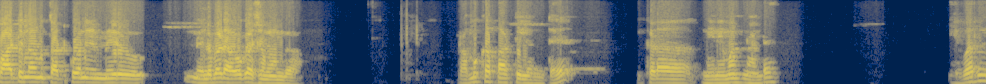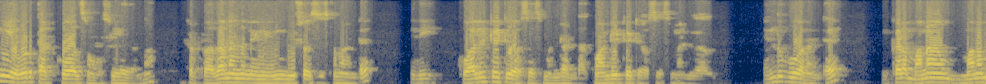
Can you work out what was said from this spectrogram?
పార్టీలను తట్టుకొని మీరు నిలబడే అవకాశం ఉందా? ప్రముఖ పార్టీలు అంటే ఇక్కడ నేనేమంటున్నా అంటే ఎవరిని ఎవరు తట్టుకోవాల్సిన అవసరం లేదన్నా ఇక్కడ ప్రధానంగా నేను ఏం విశ్వసిస్తున్నా అంటే ఇది క్వాలిటేటివ్ అసెస్మెంట్ అంట క్వాంటిటేటివ్ అసెస్మెంట్ కాదు. ఎందుకు అని అంటే ఇక్కడ మన మనం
